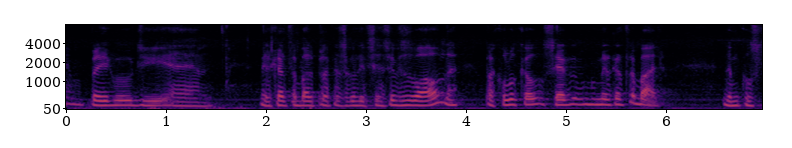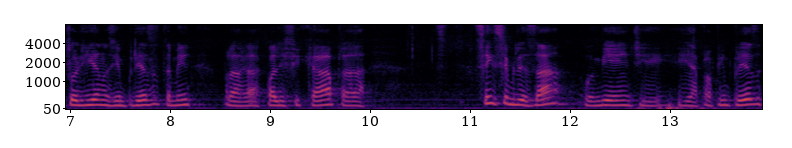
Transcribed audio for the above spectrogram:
emprego de é, mercado de trabalho para pessoa com deficiência visual, né? Para colocar o cego no mercado de trabalho. Damos consultoria nas empresas também para qualificar, para sensibilizar o ambiente e a própria empresa,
